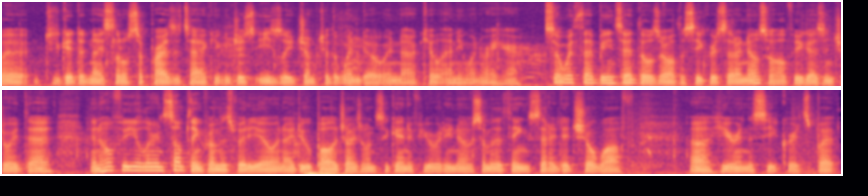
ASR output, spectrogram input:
but to get a nice little surprise attack, you can just easily jump to the window and uh, kill anyone right here. So with that being said, those are all the secrets that I know, so hopefully you guys enjoyed that, and hopefully you learned something from this video, and I do apologize once again if you already know some of the things that I did show off uh, here in the secrets, but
